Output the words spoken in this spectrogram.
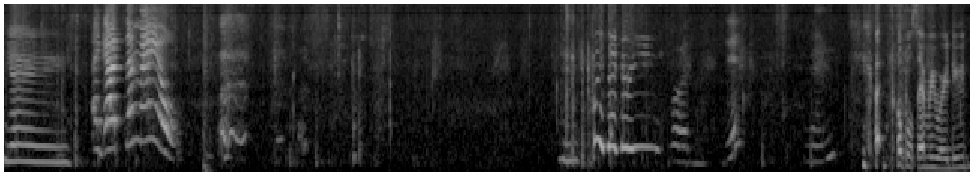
Yay. I got the mail. Bye, Zachary. For this one. You got bubbles everywhere, dude.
